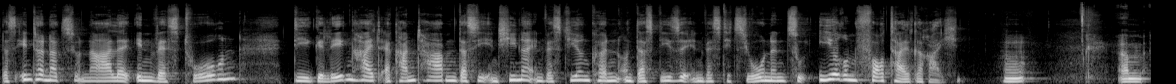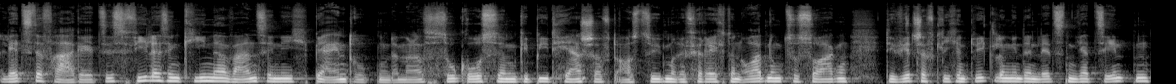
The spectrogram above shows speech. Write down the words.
dass internationale Investoren die Gelegenheit erkannt haben, dass sie in China investieren können und dass diese Investitionen zu ihrem Vorteil gereichen. Hm. Ähm, letzte Frage. Jetzt ist vieles in China wahnsinnig beeindruckend, einmal auf so großem Gebiet Herrschaft auszuüben, für Recht und Ordnung zu sorgen, die wirtschaftliche Entwicklung in den letzten Jahrzehnten.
